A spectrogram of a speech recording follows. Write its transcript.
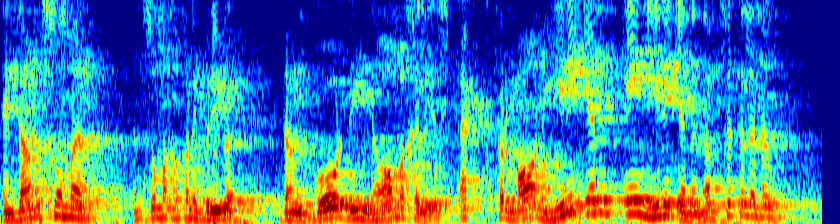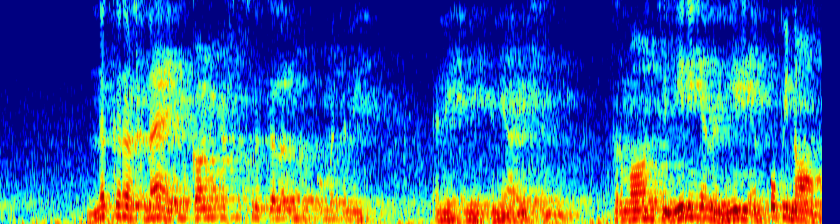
En dan sommer in sommige van die briewe dan word die name gelees. Ek vermaan hierdie een en hierdie een en dan sit hulle nou nikkerig, nê, nee, het mekaar nie eens gegroet hulle ingekom het in die in die in die in die huis in die vermaan vir hierdie een en hierdie een op die naam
